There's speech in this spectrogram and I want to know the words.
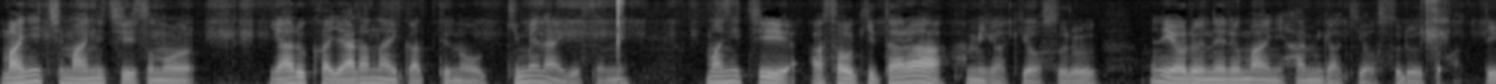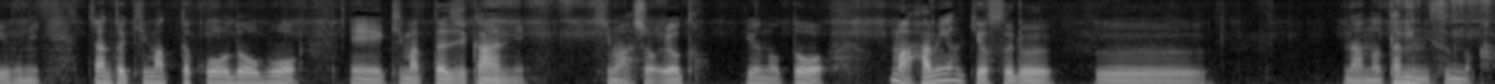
毎日毎日、その、やるかやらないかっていうのを決めないですよね。毎日朝起きたら歯磨きをする。夜寝る前に歯磨きをするとかっていうふうに、ちゃんと決まった行動を、えー、決まった時間にしましょうよというのと、まあ、歯磨きをする、何のためにするのか。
